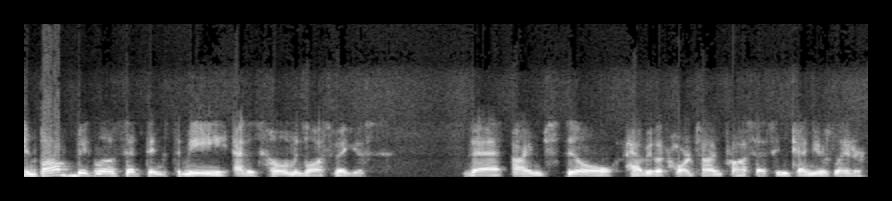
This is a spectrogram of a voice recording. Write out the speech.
And Bob Bigelow said things to me at his home in Las Vegas that I'm still having a hard time processing 10 years later.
